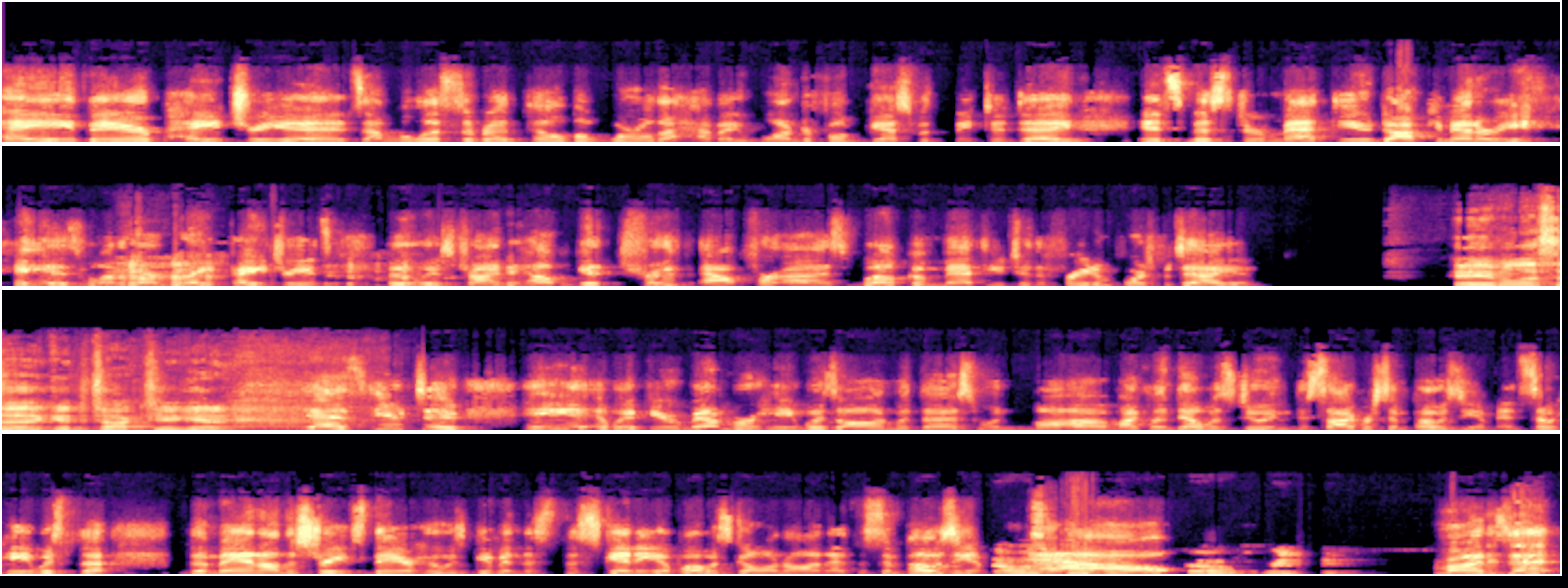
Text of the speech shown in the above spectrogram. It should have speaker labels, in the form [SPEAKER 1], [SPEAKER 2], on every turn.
[SPEAKER 1] Hey there, Patriots. I'm Melissa Red Pill the World. I have a wonderful guest with me today. It's Mr. Matthew Documentary. He is one of our great Patriots who is trying to help get truth out for us. Welcome, Matthew, to the Freedom Force Battalion.
[SPEAKER 2] Hey, Melissa. Good to talk to you again.
[SPEAKER 1] Yes, you too. He, if you remember, he was on with us when uh, Mike Lindell was doing the cyber symposium, and so he was the the man on the streets there who was giving this the skinny of what was going on at the symposium.
[SPEAKER 2] That was now, crazy. That was crazy.
[SPEAKER 1] What is it?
